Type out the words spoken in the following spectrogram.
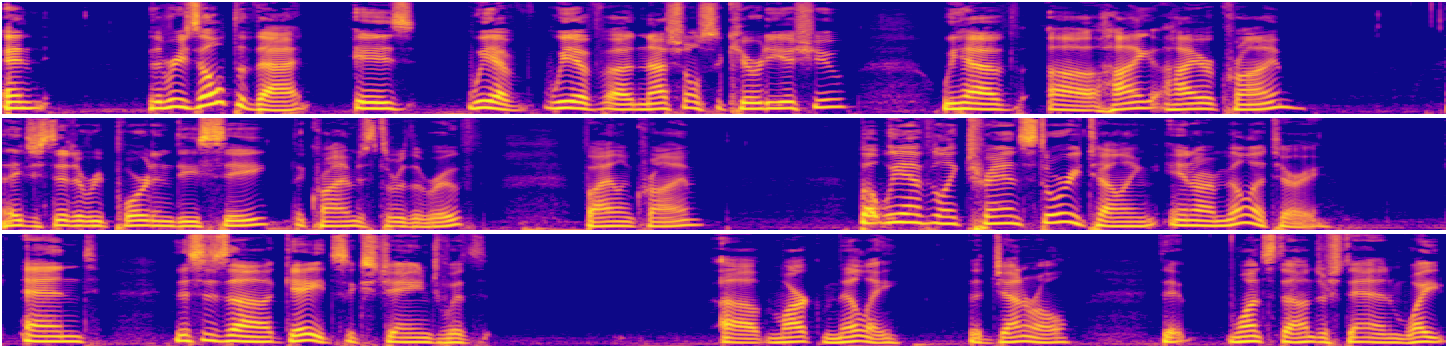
And the result of that is we have we have a national security issue. We have uh, high higher crime. They just did a report in D.C. The crime is through the roof, violent crime. But we have like trans storytelling in our military, and this is uh, Gaetz' exchange with uh, Mark Milley, the general that wants to understand white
